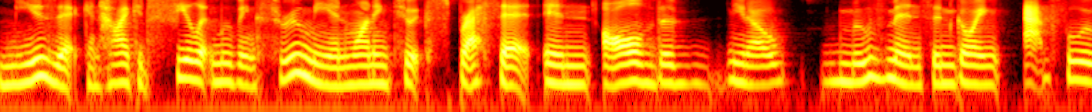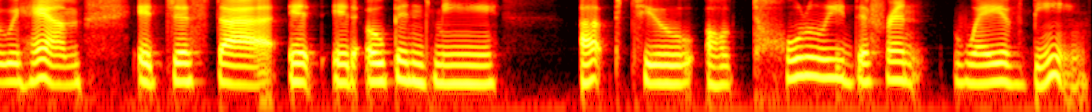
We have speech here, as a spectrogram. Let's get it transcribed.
music and how I could feel it moving through me and wanting to express it in all the, you know, movements and going absolutely ham it just uh it it opened me up to a totally different way of being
